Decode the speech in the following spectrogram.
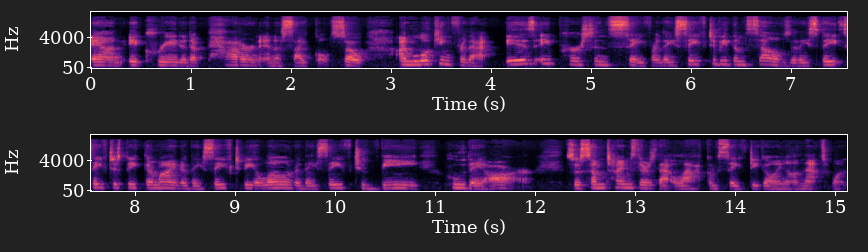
and it created a pattern and a cycle. So I'm looking for that. Is a person safe? Are they safe to be themselves? Are they safe to speak their mind? Are they safe to be alone? Are they safe to be who they are? So sometimes there's that lack of safety going on. That's one.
